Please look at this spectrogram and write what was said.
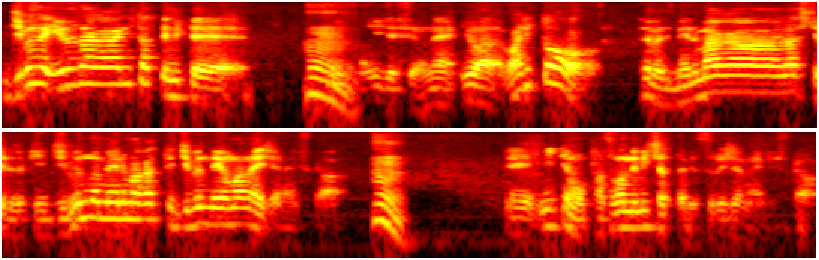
自分がユーザー側に立ってみて、うん。いいですよね。要は、割と、例えばメルマガ出してるときに自分のメルマガって自分で読まないじゃないですか。うん。で見てもパソコンで見ちゃったりするじゃないですか。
